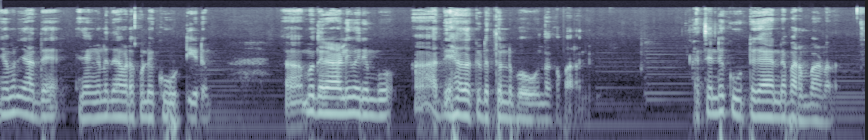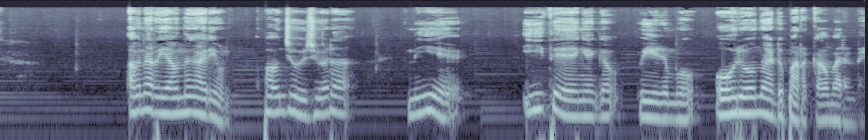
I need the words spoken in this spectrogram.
ഞാൻ പറഞ്ഞു അതെ ഞങ്ങളിത് അവിടെ കൊണ്ട് കൂട്ടിയിടും. മുതലാളി വരുമ്പോൾ അദ്ദേഹം അതൊക്കെ എടുത്തുകൊണ്ട് പോകും എന്നൊക്കെ പറഞ്ഞു. അച്ഛന്റെ കൂട്ടുകാരന്റെ പറമ്പാണത്. അവനറിയാവുന്ന കാര്യമാണ്. അപ്പോൾ അവൻ ചോദിച്ചു എടാ നീ ഈ തേങ്ങയൊക്കെ വീഴുമ്പോൾ ഓരോന്നായിട്ട് പറക്കാൻ വരണ്ടേ?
